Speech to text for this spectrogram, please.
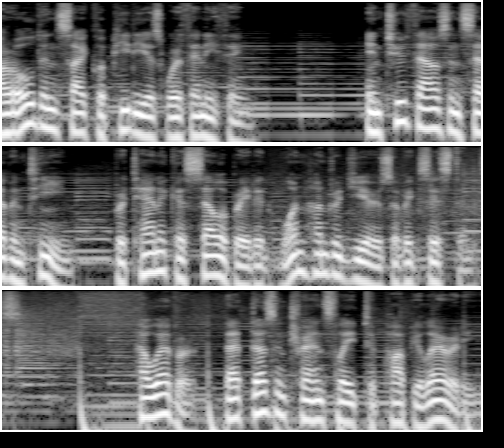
Are old encyclopedias worth anything? In 2017, Britannica celebrated 100 years of existence. However, that doesn't translate to popularity,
